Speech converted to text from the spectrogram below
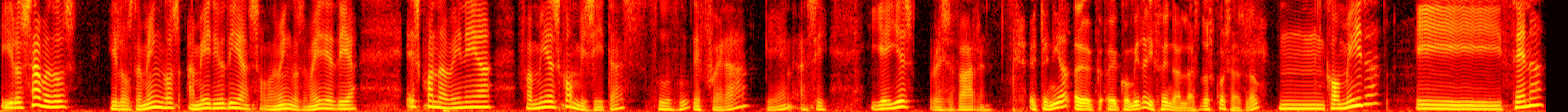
Y los sábados y los domingos a mediodía, solo domingos a mediodía, es cuando venía familias con visitas de fuera, bien, así. Y ellos reservaron Eh, tenía eh, eh, comida y cena, las dos cosas, ¿no? mm, comida y cena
